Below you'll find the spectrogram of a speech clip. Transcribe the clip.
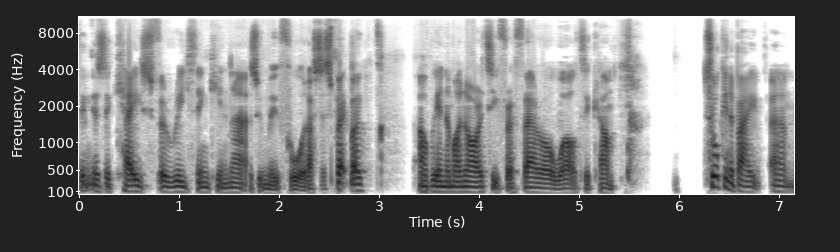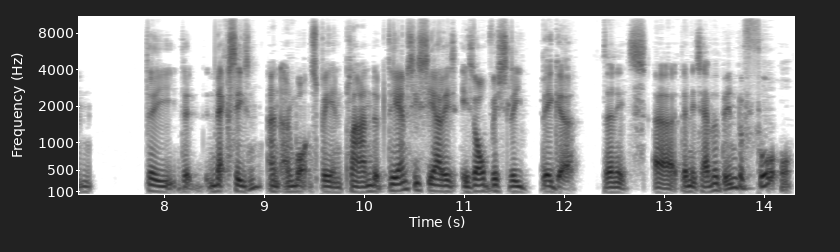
think there's a case for rethinking that as we move forward. I suspect though, I'll be in the minority for a fair old while to come. Talking about um, the, the next season and, and what's being planned, the MCCL is, is obviously bigger than it's uh, than it's ever been before.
